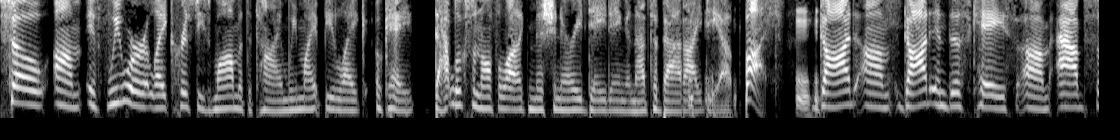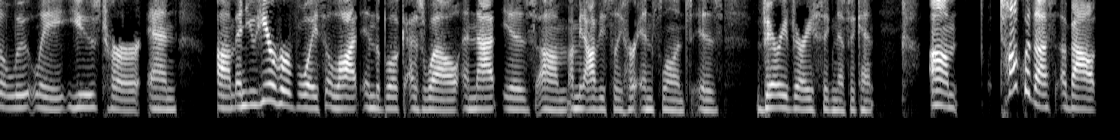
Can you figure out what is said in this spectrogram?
So, um, if we were like Christy's mom at the time, we might be like, okay, that looks an awful lot like missionary dating, and that's a bad idea. But God, um, God in this case, um, absolutely used her, and um, and you hear her voice a lot in the book as well, and that is, um, I mean, obviously her influence is very, very significant. Um, talk with us about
